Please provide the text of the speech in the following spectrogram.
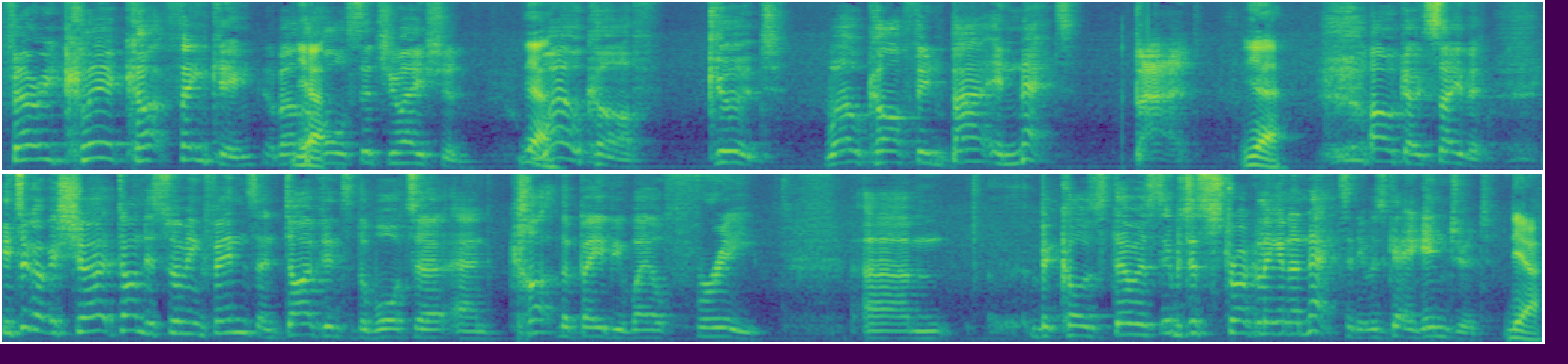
Very clear cut thinking about Yeah. the whole situation. Yeah. Whale calf, good. Whale calf in, ba- in net, bad. Yeah. I'll go save it. He took off his shirt, donned his swimming fins, and dived into the water and cut the baby whale free. Um, because there was it was just struggling in a net and it was getting injured. Yeah.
